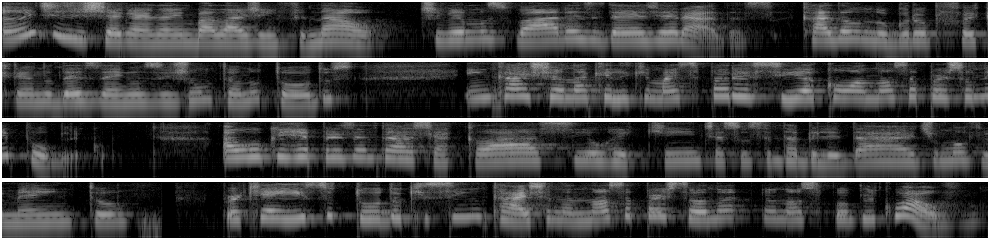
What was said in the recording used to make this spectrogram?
Antes de chegar na embalagem final, tivemos várias ideias geradas. Cada um do grupo foi criando desenhos e juntando todos, encaixando aquele que mais parecia com a nossa persona e público. Algo que representasse a classe, o requinte, a sustentabilidade, o movimento porque é isso tudo que se encaixa na nossa persona e o nosso público-alvo.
